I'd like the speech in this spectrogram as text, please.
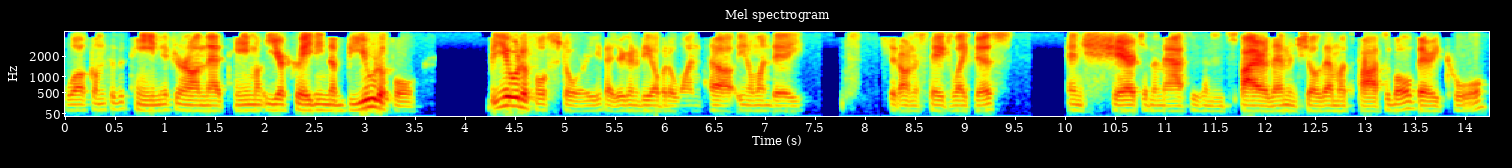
Welcome to the team. If you're on that team, you're creating a beautiful, beautiful story that you're going to be able to one tell, you know, one day sit on a stage like this and share to the masses and inspire them and show them what's possible. Very cool.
